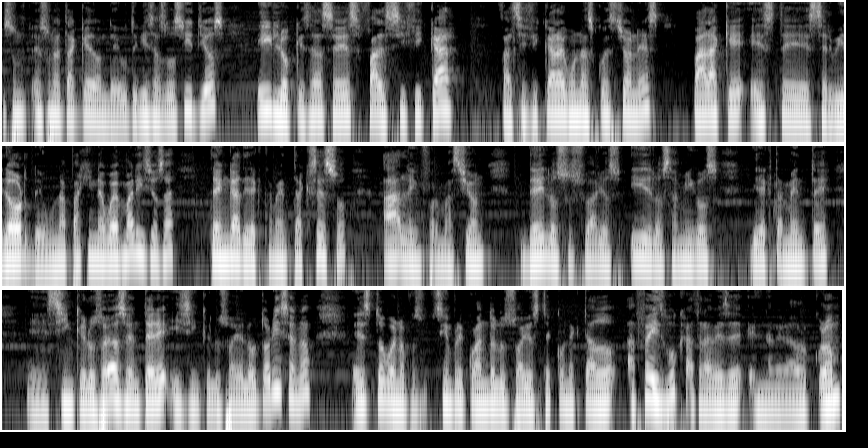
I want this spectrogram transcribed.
es un, es un ataque donde utilizas dos sitios y lo que se hace es falsificar falsificar algunas cuestiones para que este servidor de una página web maliciosa tenga directamente acceso a la información de los usuarios y de los amigos directamente eh, sin que el usuario se entere y sin que el usuario lo autorice, ¿no? Esto, bueno, pues siempre y cuando el usuario esté conectado a Facebook a través del navegador Chrome,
